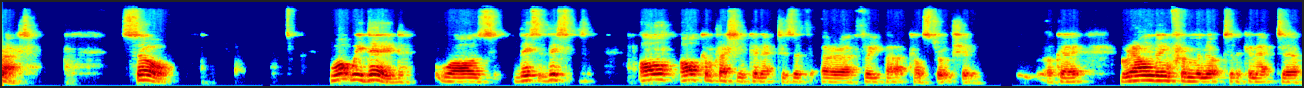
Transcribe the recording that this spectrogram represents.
Right. So what we did was this this all all compression connectors are, are a three part construction. Okay, grounding from the nut to the connector,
